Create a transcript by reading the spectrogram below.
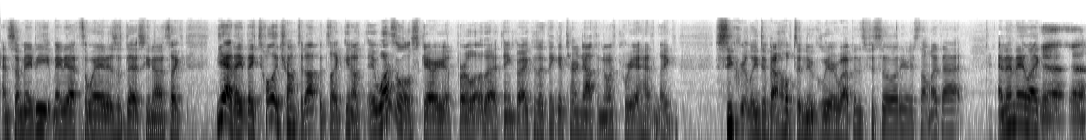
And so maybe maybe that's the way it is with this. You know, it's like yeah, they, they totally trumped it up. It's like you know it was a little scary for a little bit, I think, right? Because I think it turned out that North Korea had like secretly developed a nuclear weapons facility or something like that. And then they like Yeah, yeah.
